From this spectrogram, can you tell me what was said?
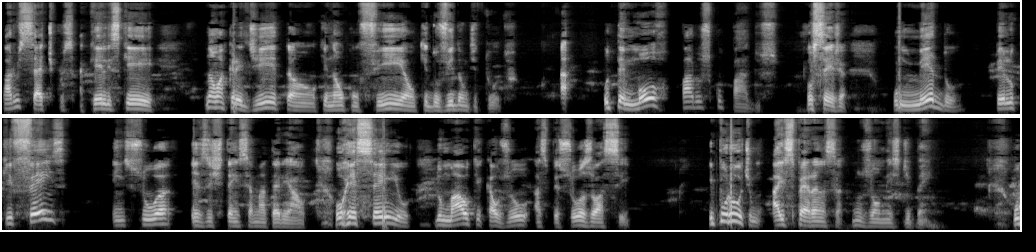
para os céticos, aqueles que não acreditam, que não confiam, que duvidam de tudo. O temor para os culpados, ou seja, o medo pelo que fez em sua existência material, o receio do mal que causou às pessoas ou a si. E por último, a esperança nos homens de bem. O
